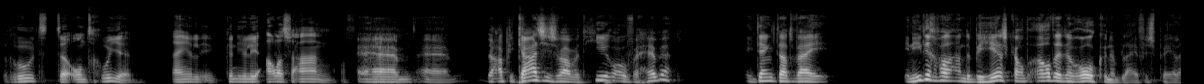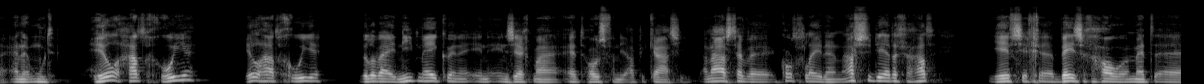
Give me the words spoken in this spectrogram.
route te ontgroeien? Zijn jullie, kunnen jullie alles aan? Of, Ehm, ehm, de applicaties waar we het hier over hebben, ik denk dat wij in ieder geval aan de beheerskant altijd een rol kunnen blijven spelen. En het moet heel hard groeien, heel hard groeien, willen wij niet mee kunnen in, in zeg maar het hosten van die applicatie. Daarnaast hebben we kort geleden een afstudeerder gehad, die heeft zich eh, bezig gehouden met eh,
